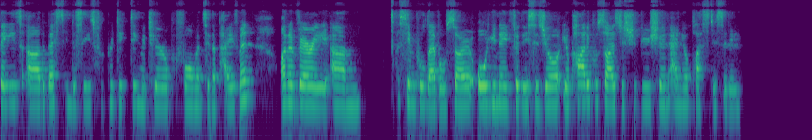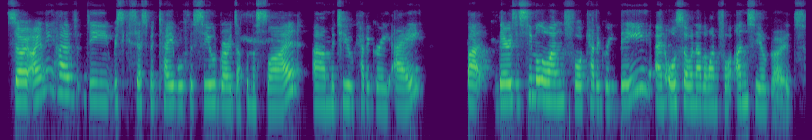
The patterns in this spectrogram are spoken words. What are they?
these are the best indices for predicting material performance in a pavement on a very um, simple level. So all you need for this is your, your particle size distribution and your plasticity. So I only have the risk assessment table for sealed roads up on the slide, um, material category A but there is a similar one for category B and also another one for unsealed roads.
